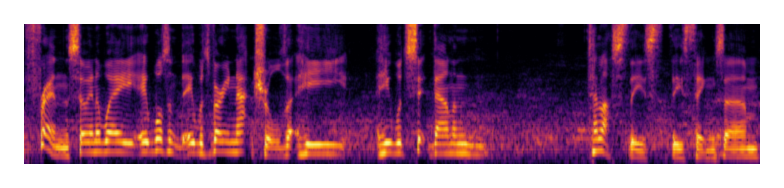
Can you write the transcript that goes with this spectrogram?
friends. So in a way, it wasn't. It was very natural that he he would sit down and tell us these these things. Um,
